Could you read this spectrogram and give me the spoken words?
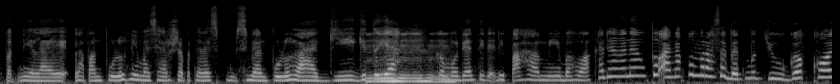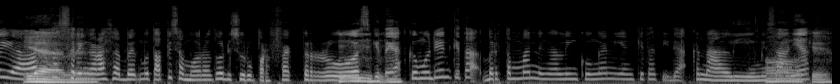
dapat nilai 80 nih masih harus dapat nilai 90 lagi gitu ya. Mm-mm. Kemudian tidak dipahami bahwa kadang-kadang tuh anak tuh merasa bad mood juga kok ya. Iya, kita sering benar. ngerasa bad mood tapi sama orang tua disuruh perfect terus Mm-mm. gitu ya. Kemudian kita berteman dengan lingkungan yang kita tidak kenali. Misalnya Oh,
